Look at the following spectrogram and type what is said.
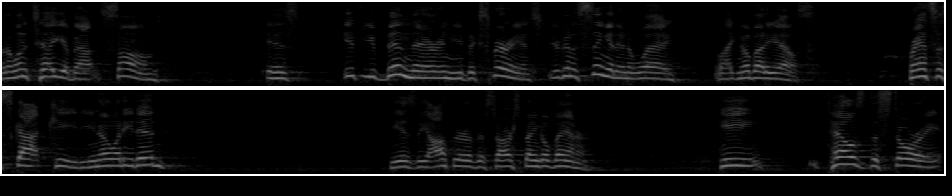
But I want to tell you about Psalms is if you've been there and you've experienced, you're going to sing it in a way like nobody else. Francis Scott Key, do you know what he did? He is the author of the Star Spangled Banner. He tells the story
